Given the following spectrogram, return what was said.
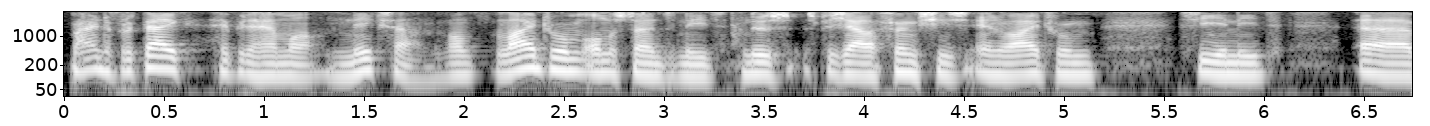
Maar in de praktijk heb je er helemaal niks aan, want Lightroom ondersteunt het niet. Dus speciale functies in Lightroom zie je niet. Uh,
